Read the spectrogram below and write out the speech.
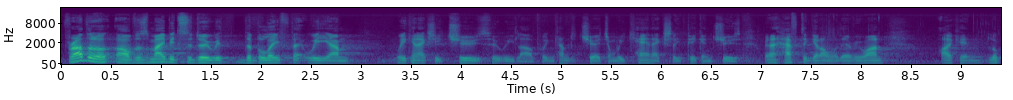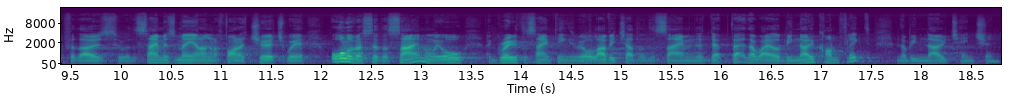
For other of us, maybe it's to do with the belief that we, um, we can actually choose who we love. We can come to church and we can actually pick and choose. We don't have to get on with everyone. I can look for those who are the same as me, and I'm going to find a church where all of us are the same and we all agree with the same things, and we all love each other the same, and that, that, that way there'll be no conflict and there'll be no tension.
